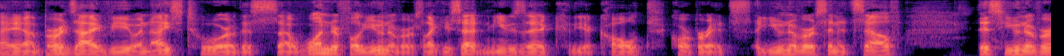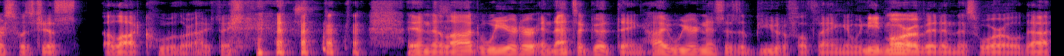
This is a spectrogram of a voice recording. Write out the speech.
a, a, bird's eye view, a nice tour of this uh, wonderful universe. Like you said, music, the occult, corporate, it's a universe in itself. This universe was just a lot cooler, I think, and a lot weirder. And that's a good thing. High weirdness is a beautiful thing, and we need more of it in this world. Uh,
